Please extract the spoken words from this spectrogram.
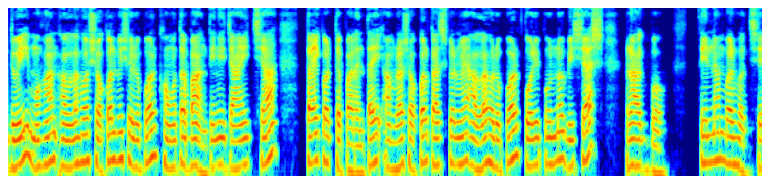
দুই, মহান আল্লাহ সকল বিষয়ের উপর ক্ষমতা পান তিনি যা ইচ্ছা তাই করতে পারেন। তাই আমরা সকল কাজকর্মে আল্লাহর উপর পরিপূর্ণ বিশ্বাস রাখব। তিন নম্বর হচ্ছে,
